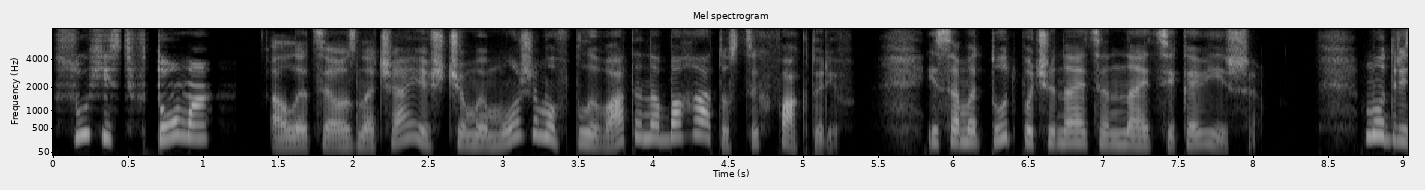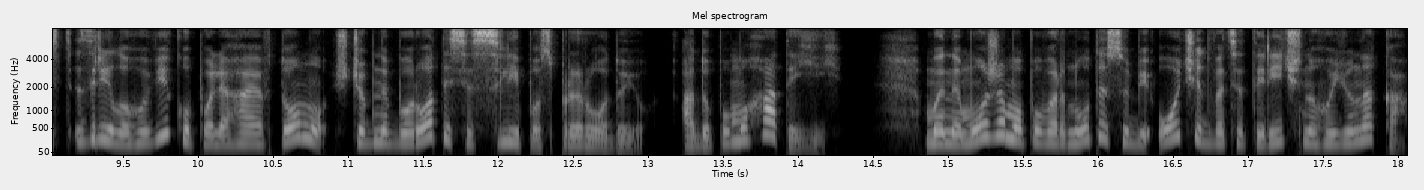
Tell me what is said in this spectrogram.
сухість, втома. Але це означає, що ми можемо впливати на багато з цих факторів. І саме тут починається найцікавіше. Мудрість зрілого віку полягає в тому, щоб не боротися сліпо з природою, а допомагати їй. Ми не можемо повернути собі очі 20-річного юнака,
